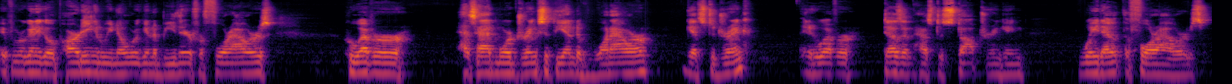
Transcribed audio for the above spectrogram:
if we're gonna go partying and we know we're gonna be there for four hours, whoever has had more drinks at the end of one hour gets to drink, and whoever doesn't has to stop drinking, wait out the four hours,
